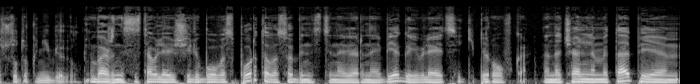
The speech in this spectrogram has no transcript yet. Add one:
Что только не бегал. Важной составляющей любого спорта, в особенности, наверное, бега, является экипировка. На начальном этапе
